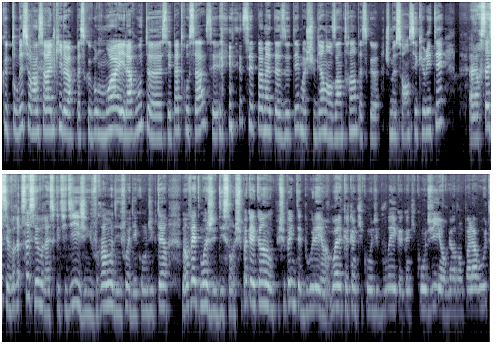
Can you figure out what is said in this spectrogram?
que de tomber sur un serial killer. Parce que bon moi et la route euh, c'est pas trop ça. C'est pas ma tasse de thé. Moi je suis bien dans un train parce que je me sens en sécurité. Alors ça c'est vrai ça c'est vrai ce que tu dis. J'ai eu vraiment des fois des conducteurs. Mais en fait moi je descends je suis pas quelqu'un je suis pas une tête brûlée hein. moi quelqu'un qui conduit bourré quelqu'un qui conduit en regardant pas la route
